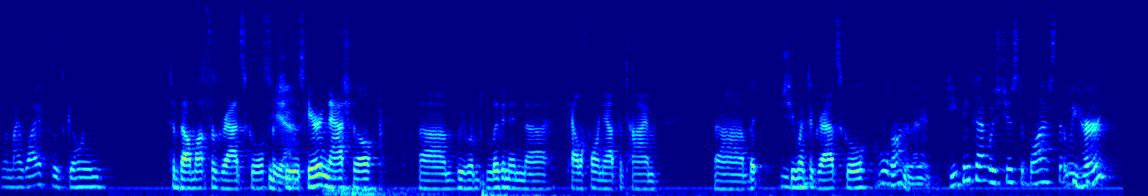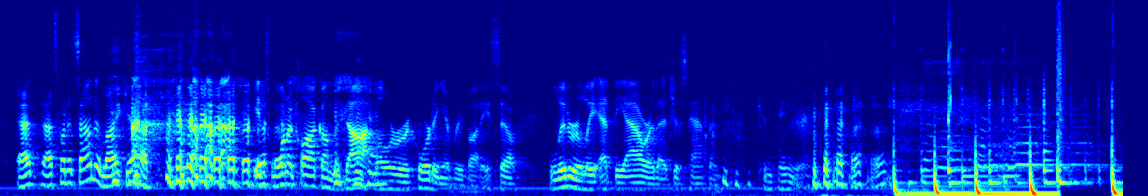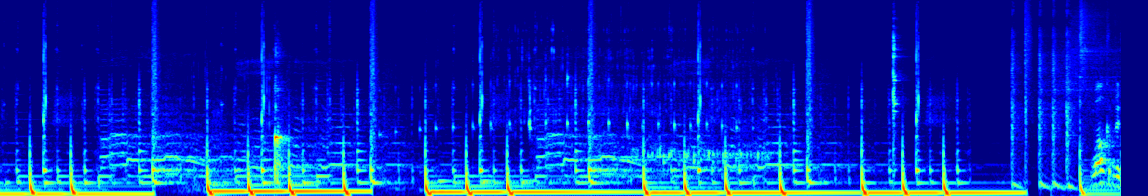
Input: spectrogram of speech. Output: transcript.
when my wife was going to Belmont for grad school, so she was here in Nashville. Um, we were living in uh, California at the time, uh, but she went to grad school. Hold on a minute. Do you think that was just a blast that we heard? That, that's what it sounded like, yeah. it's one o'clock on the dot while we're recording everybody. So, literally at the hour that just happened. Continue.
